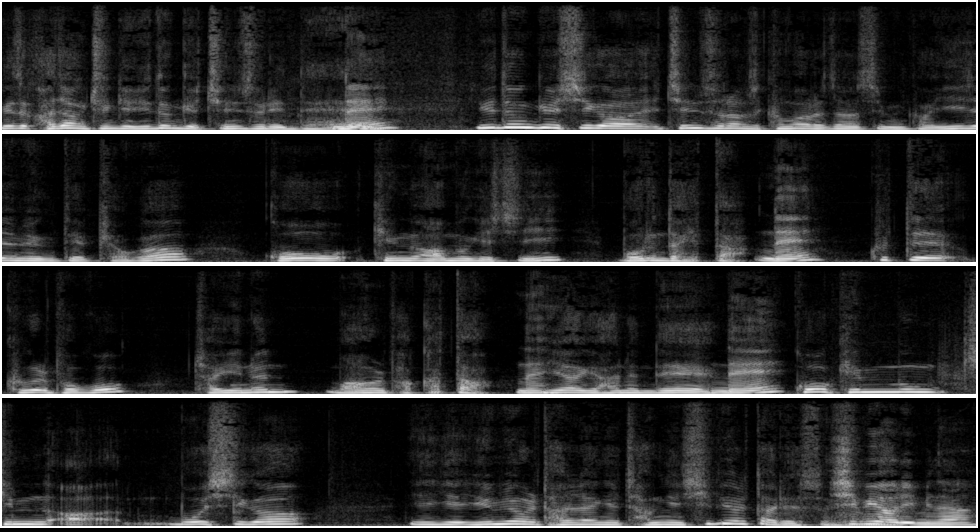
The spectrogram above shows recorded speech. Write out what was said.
여기서 가장 중요한 게 유동규 진술인데 네. 유동규 씨가 진술하면서 그 말하지 않습니까? 이재명 대표가 고 김아무개 씨 모른다 했다. 네. 그때 그걸 보고 자기는 마음을 바꿨다 네. 이야기하는데 네. 고 김문 김모 씨가 이게 유명을 달라는 게 작년 12월 달이었어요. 12월입니다.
